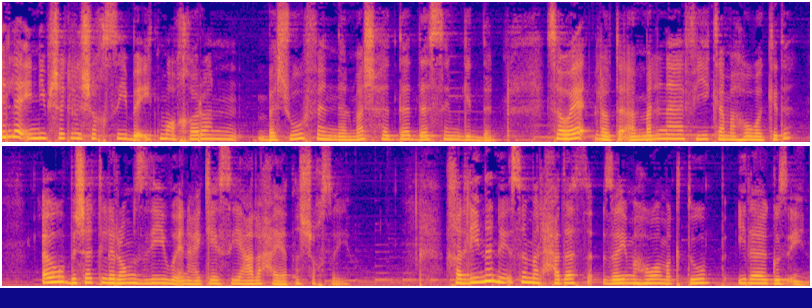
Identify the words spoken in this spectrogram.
إلا إني بشكل شخصي بقيت مؤخرا بشوف إن المشهد ده دسم جدا سواء لو تأملنا فيه كما هو كده أو بشكل رمزي وانعكاسي على حياتنا الشخصية. خلينا نقسم الحدث زي ما هو مكتوب إلى جزئين.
